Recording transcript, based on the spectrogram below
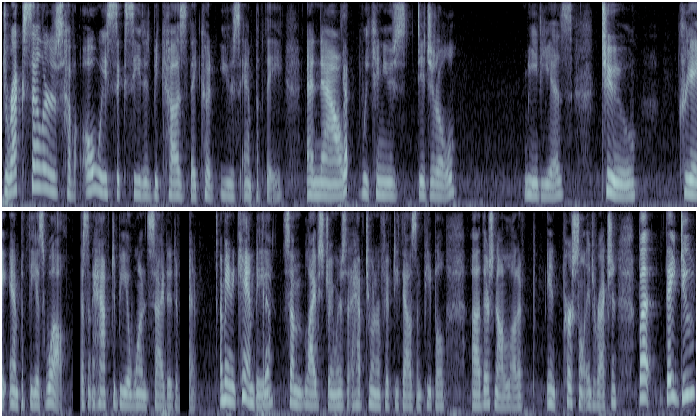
direct sellers have always succeeded because they could use empathy. And now yep. we can use digital medias to create empathy as well. It doesn't have to be a one-sided event I mean, it can be. Yeah. Some live streamers that have 250,000 people, uh, there's not a lot of in personal interaction, but they do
